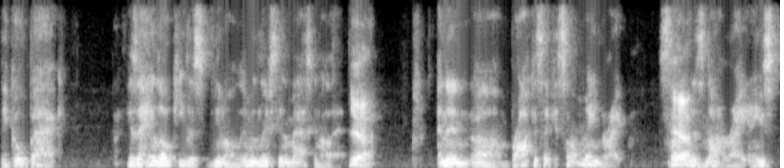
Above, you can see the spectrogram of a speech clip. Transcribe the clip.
they go back. He's like, "Hey Loki, let's you know, let me let me see the mask and all that." Yeah. And then um, Brock is like, "Something ain't right. Something Yeah. is not right." And he's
